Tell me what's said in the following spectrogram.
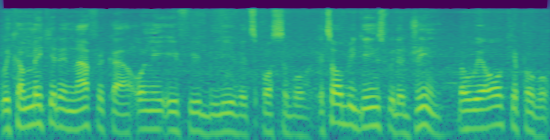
We can make it in Africa only if we believe it's possible. It all begins with a dream, but we are all capable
